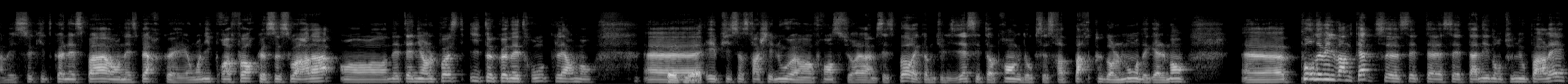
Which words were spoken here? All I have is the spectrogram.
Non, mais ceux qui ne te connaissent pas, on espère que, et on y croit fort que ce soir-là, en éteignant le poste, ils te connaîtront clairement. Euh, et puis ce sera chez nous en France sur RMC Sport. Et comme tu le disais, c'est top rank, donc ce sera partout dans le monde également. Euh, pour 2024, cette, cette, année dont tu nous parlais,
